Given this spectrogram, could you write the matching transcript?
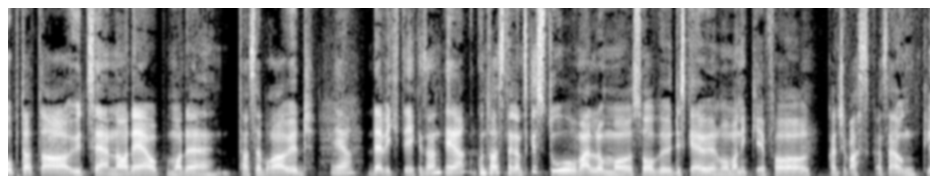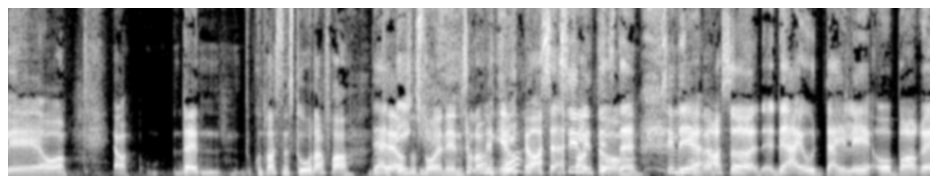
opptatt av utseendet og det å på en måte ta seg bra ut. Ja. Det er viktig, ikke sant? Ja. Kontrasten er ganske stor mellom å sove ute i skauen hvor man ikke får kanskje vaska seg ordentlig, og ja det, kontrasten er stor derfra er til digg. å stå inne i en salong. Ja, ja det er si litt om, det. Si det, om det. Altså, det er jo deilig å bare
